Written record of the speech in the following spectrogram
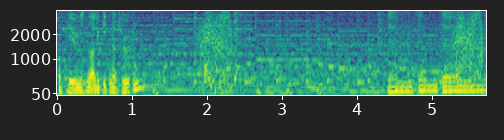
Okay, wir müssen alle Gegner töten. Dum, dum, dum.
